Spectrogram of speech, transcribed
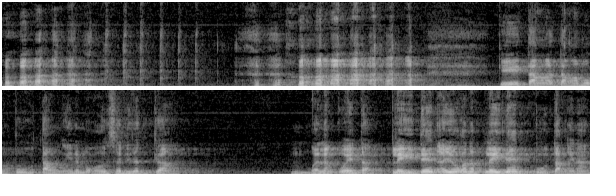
Kaya tanga-tanga mong putang ina mo kang sanidad ka. Hmm, walang kwenta. Play dead. Ayoko ng play dead. Putang ina.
